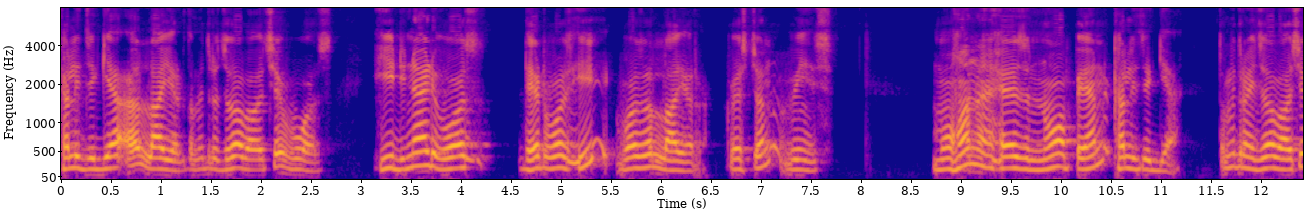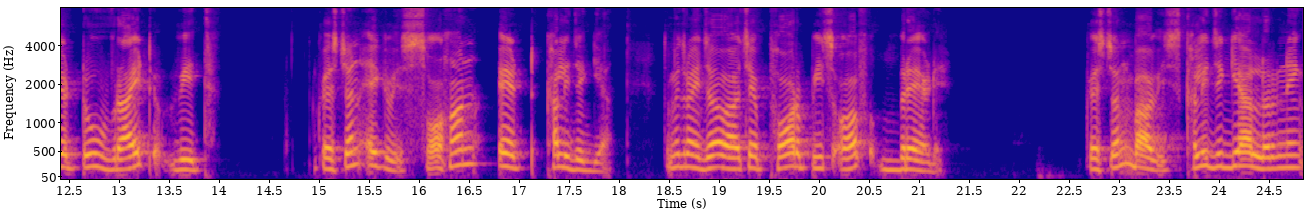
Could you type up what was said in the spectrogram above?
ખાલી જગ્યા અ લાયર તો મિત્રો જવાબ આવે છે, was. He denied was that was he was a liar question વીસ. મોહન હેઝ નો પેન ખાલી જગ્યા. તો મિત્રો, અહીં જવાબ આવશે ટુ રાઇટ વિથ ક્વેશ્ચન એકવીસ. સોહન એટ ખાલી જગ્યા. તો મિત્રો, અહીં જવાબ આવશે four piece of bread question બાવીસ. ખાલી જગ્યા learning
